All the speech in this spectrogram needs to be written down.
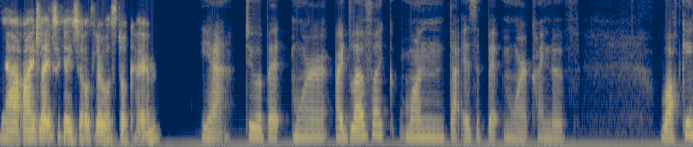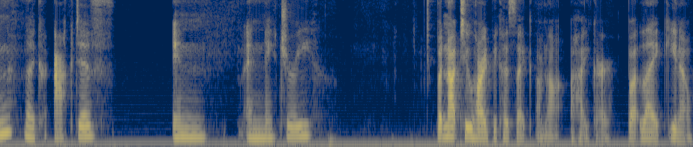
Yeah, I'd like to go to Oslo or Stockholm. Yeah, do a bit more. I'd love like one that is a bit more kind of walking, like active in and naturey. But not too hard because like I'm not a hiker, but like, you know,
